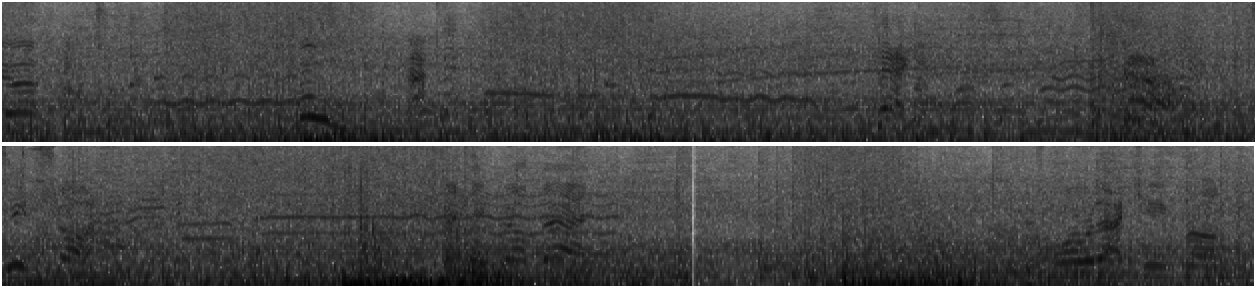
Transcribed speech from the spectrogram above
Monsieur! Move! Tag! Cheap shot! Bet they felt that! There's more where that came from.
